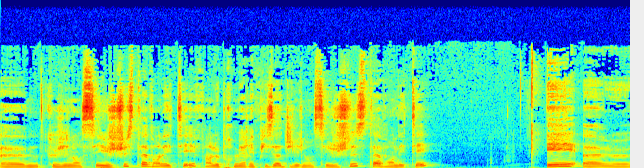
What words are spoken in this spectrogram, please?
euh, que j'ai lancé juste avant l'été. Enfin, le premier épisode, je l'ai lancé juste avant l'été. Et euh,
